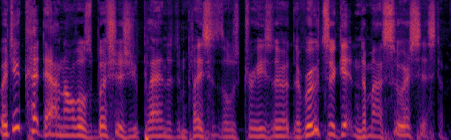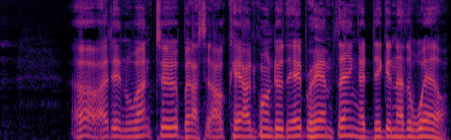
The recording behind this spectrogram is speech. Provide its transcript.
would you cut down all those bushes you planted in places those trees are? The roots are getting to my sewer system. Oh, I didn't want to, but I said, okay, I'm going to do the Abraham thing. I dig another well.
